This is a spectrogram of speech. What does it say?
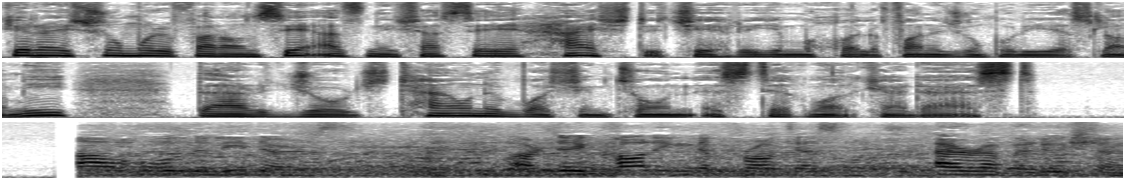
که رئیس جمهور فرانسه از نشست هشت چهره مخالفان جمهوری اسلامی در جورج تاون واشنگتن استقبال کرده است. Are they calling the protest a revolution?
